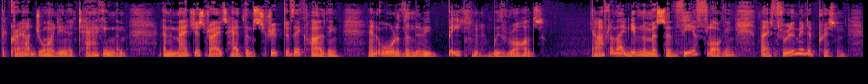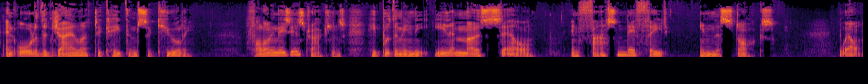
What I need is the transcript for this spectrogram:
The crowd joined in, attacking them, and the magistrates had them stripped of their clothing and ordered them to be beaten with rods. After they'd given them a severe flogging, they threw them into prison and ordered the jailer to keep them securely. Following these instructions, he put them in the innermost cell and fastened their feet in the stocks. Well,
